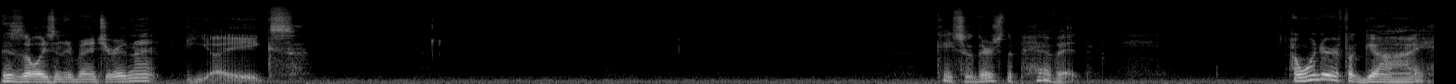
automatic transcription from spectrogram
This is always an adventure, isn't it? Yikes. Okay, so there's the pivot. I wonder if a guy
